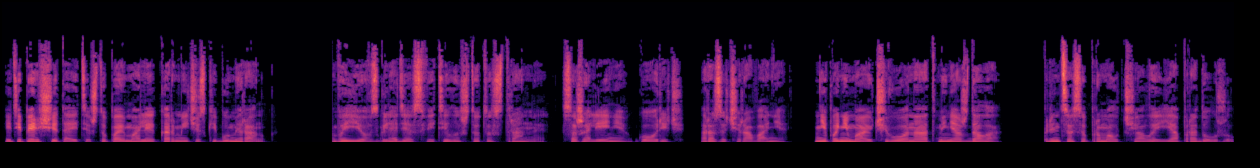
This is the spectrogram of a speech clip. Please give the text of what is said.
и теперь считаете, что поймали кармический бумеранг». В ее взгляде осветилось что-то странное. Сожаление, горечь, разочарование. Не понимаю, чего она от меня ждала. Принцесса промолчала, и я продолжил.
